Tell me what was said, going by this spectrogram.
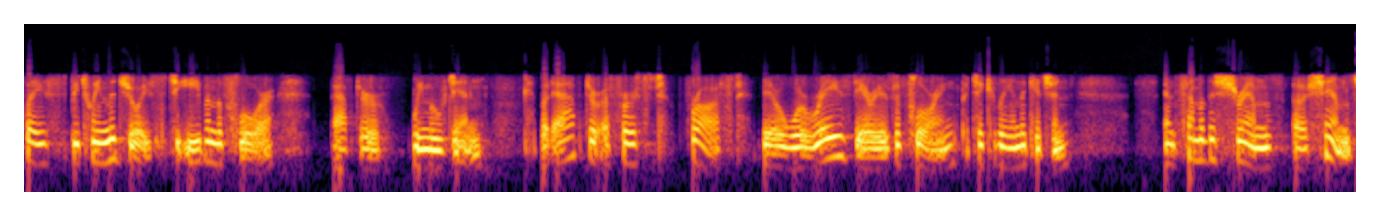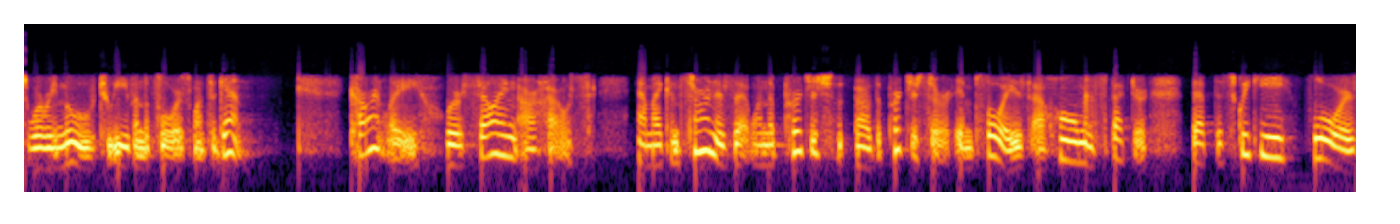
placed between the joists to even the floor after we moved in. But after a first frost, there were raised areas of flooring, particularly in the kitchen, and some of the shims, uh, shims were removed to even the floors once again. Currently, we're selling our house, and my concern is that when the purchase, uh, the purchaser employs a home inspector, that the squeaky floors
